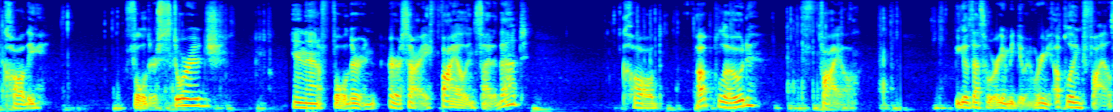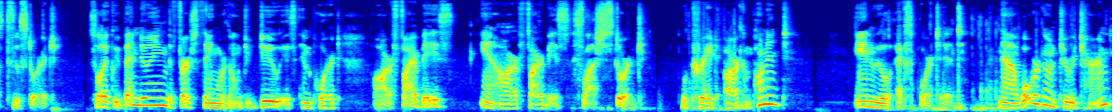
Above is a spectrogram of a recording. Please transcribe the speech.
call the folder storage, and then a folder, in, or sorry, a file inside of that called upload file because that's what we're going to be doing. We're going to be uploading files to the storage. So like we've been doing, the first thing we're going to do is import our Firebase and our Firebase slash storage. We'll create our component and we will export it. Now what we're going to return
